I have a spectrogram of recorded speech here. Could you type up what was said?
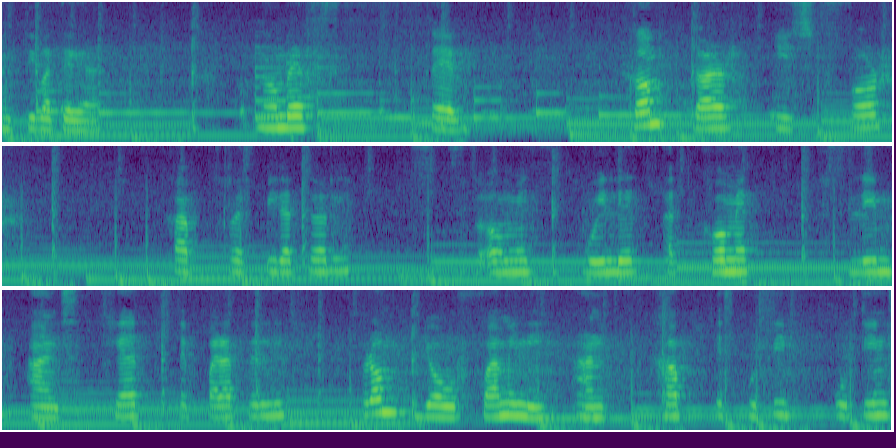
antibacterial. Number 7. Home care is for have respiratory stomach will at home sleep and health separately from your family and have specific routines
